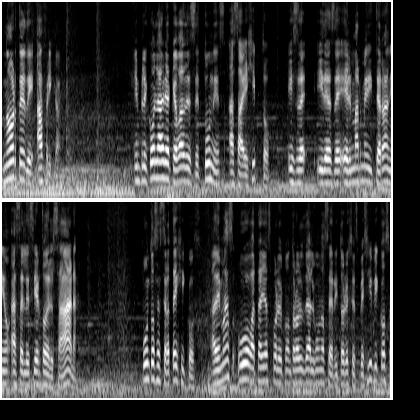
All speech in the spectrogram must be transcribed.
norte de África. Implicó el área que va desde Túnez hasta Egipto y, desde el mar Mediterráneo hasta el desierto del Sahara. Puntos estratégicos. Además, hubo batallas por el control de algunos territorios específicos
